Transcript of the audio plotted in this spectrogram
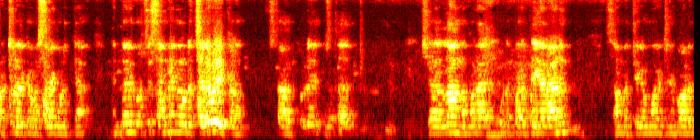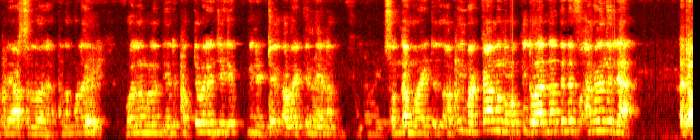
മറ്റുള്ളവർക്ക് അവസരം കൊടുക്കുക. എന്തായാലും കുറച്ച് സമയം നമ്മൾ ചെലവഴിക്കണം. ഉസ്താദ്. ഇൻഷാല്ലാ നമ്മളെ കൂടെപ്പറപ്പുകാരാണ് സാമ്പത്തികമായിട്ട് ഒരുപാട് പ്രയാസമുള്ളവര്. നമ്മൾ പോലെ നമ്മൾ എന്ത് ചെയ്യും? പത്ത് പതിനഞ്ച് മിനിറ്റ് അവർക്ക് എന്ത് ചെയ്യണം? സ്വന്തമായിട്ട്. അപ്പൊ ഈ മക്കാമ നോക്കി ദ്വാരണത്തിന്റെ അങ്ങനെയൊന്നുമില്ല. കേട്ടോ?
